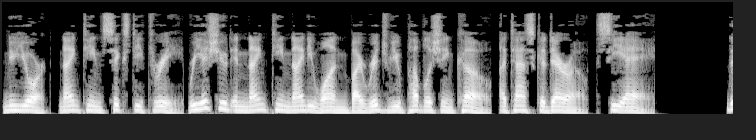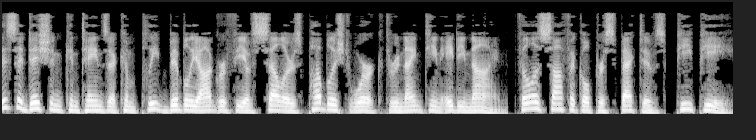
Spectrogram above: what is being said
New York, 1963 reissued in 1991 by Ridgeview Publishing Co., Atascadero, CA. This edition contains a complete bibliography of Sellars' published work through 1989, Philosophical Perspectives, pp.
